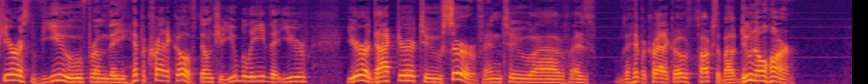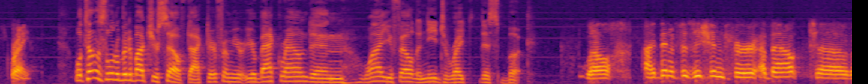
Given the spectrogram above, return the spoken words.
purist view from the Hippocratic Oath, don't you? You believe that you're you're a doctor to serve and to, uh, as the Hippocratic Oath talks about, do no harm. Right. Well, tell us a little bit about yourself, doctor, from your, your background and why you felt a need to write this book. Well, I've been a physician for about uh,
